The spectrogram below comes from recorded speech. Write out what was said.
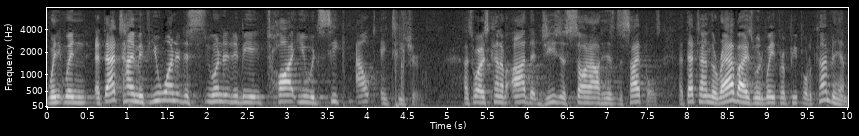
when, when at that time, if you wanted to you wanted to be taught, you would seek out a teacher. That's why it's kind of odd that Jesus sought out his disciples. At that time, the rabbis would wait for people to come to him.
